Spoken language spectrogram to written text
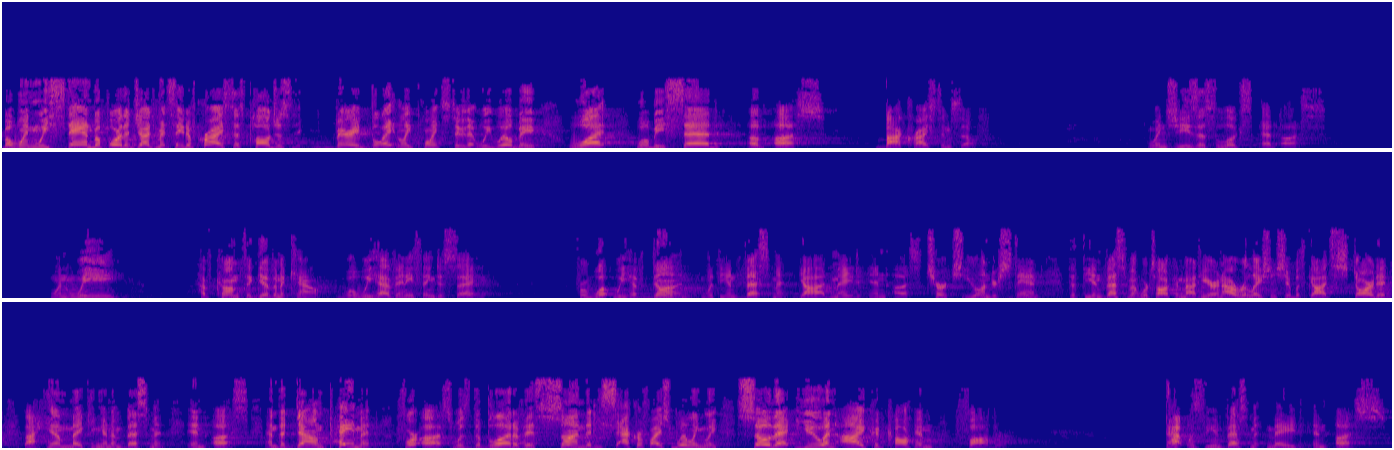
But when we stand before the judgment seat of Christ, as Paul just very blatantly points to that we will be, what will be said of us by Christ himself? When Jesus looks at us, when we have come to give an account, will we have anything to say for what we have done with the investment God made in us? Church, you understand that the investment we're talking about here in our relationship with God started by Him making an investment in us. And the down payment for us was the blood of His Son that He sacrificed willingly so that you and I could call Him Father. That was the investment made in us.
